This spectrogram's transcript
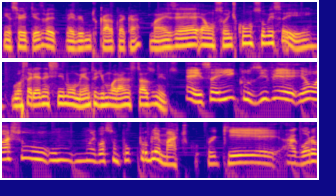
tenho certeza, vai, vai vir muito caro pra cá. Mas é, é um sonho de consumo isso aí, hein? Gostaria nesse momento de morar nos Estados Unidos. É, isso aí, inclusive, eu acho um, um negócio um pouco problemático, porque agora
